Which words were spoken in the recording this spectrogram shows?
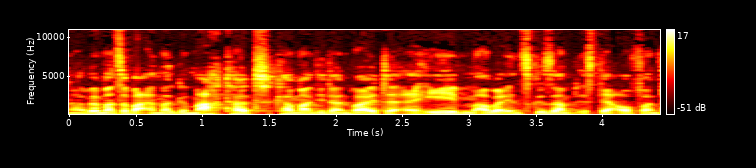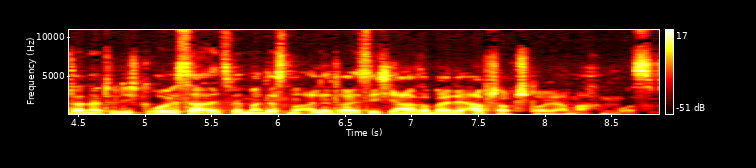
Wenn man es aber einmal gemacht hat, kann man die dann weiter erheben, aber insgesamt ist der Aufwand dann natürlich größer, als wenn man das nur alle 30 Jahre bei der Erbschaftssteuer machen muss.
